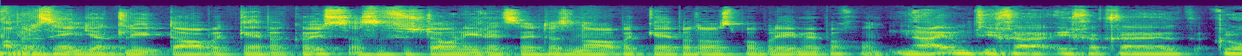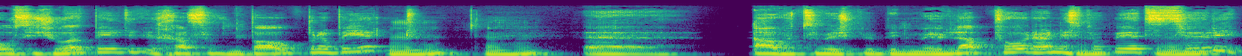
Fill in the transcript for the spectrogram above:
Aber das haben ja die Leute, die Arbeitgeber gewusst. Also verstehe ich jetzt nicht, dass ein Arbeitgeber da das Problem bekommt. Nein, und ich habe, ich habe keine grosse Schulbildung. Ich habe es auf dem Bau probiert. Mhm, Äh, auch zum Beispiel bei der Müllabfuhr habe ich es probiert in Zürich.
